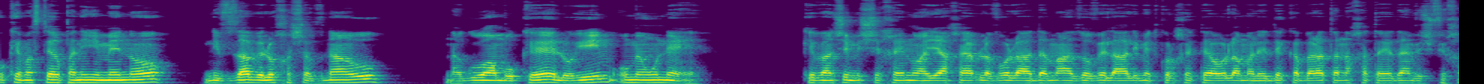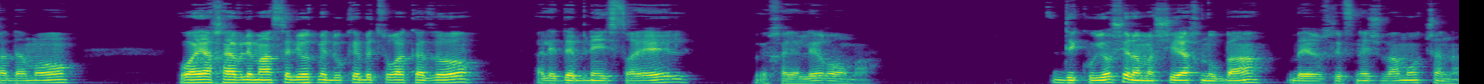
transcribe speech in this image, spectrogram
וכמסתר פנים ממנו, נבזה ולא חשבנהו, נגוע מוכה אלוהים ומעונה. כיוון שמשיחנו היה חייב לבוא לאדמה הזו ולהעלים את כל חטאי העולם על ידי קבלת הנחת הידיים ושפיכת דמו, הוא היה חייב למעשה להיות מדוכא בצורה כזו על ידי בני ישראל וחיילי רומא. דיכויו של המשיח נובע בערך לפני 700 שנה.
